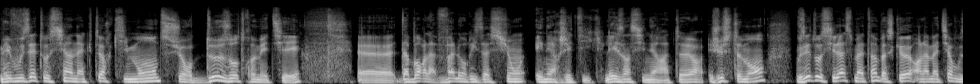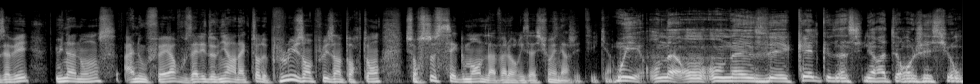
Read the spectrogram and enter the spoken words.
mais vous êtes aussi un acteur qui monte sur deux autres métiers. Euh, D'abord la valorisation énergétique, les incinérateurs. Justement, vous êtes aussi là ce matin parce que en la matière, vous avez une annonce à nous faire. Vous allez devenir un acteur de plus en plus important sur ce segment de la valorisation énergétique. Hein. Oui, on, a, on, on avait quelques incinérateurs en gestion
